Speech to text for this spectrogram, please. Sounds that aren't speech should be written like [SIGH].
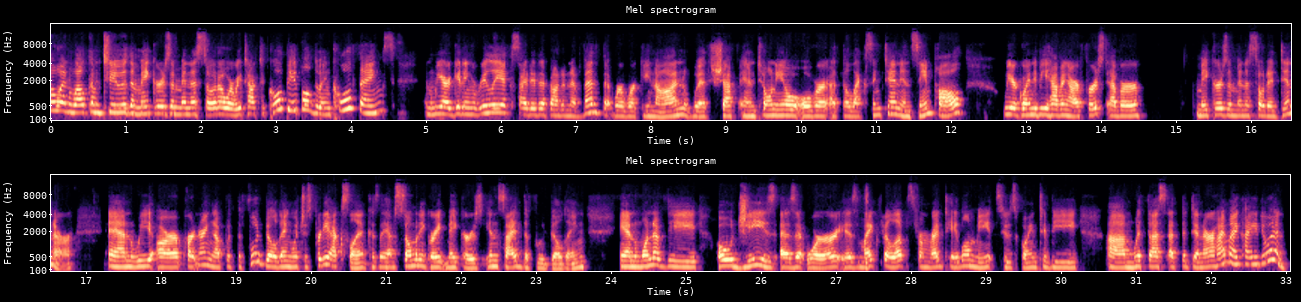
And welcome to the Makers of Minnesota, where we talk to cool people doing cool things. And we are getting really excited about an event that we're working on with Chef Antonio over at the Lexington in St. Paul. We are going to be having our first ever Makers of Minnesota dinner. And we are partnering up with the food building, which is pretty excellent because they have so many great makers inside the food building. And one of the OGs, as it were, is Mike Phillips from Red Table Meats, who's going to be um, with us at the dinner. Hi, Mike. How you doing?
